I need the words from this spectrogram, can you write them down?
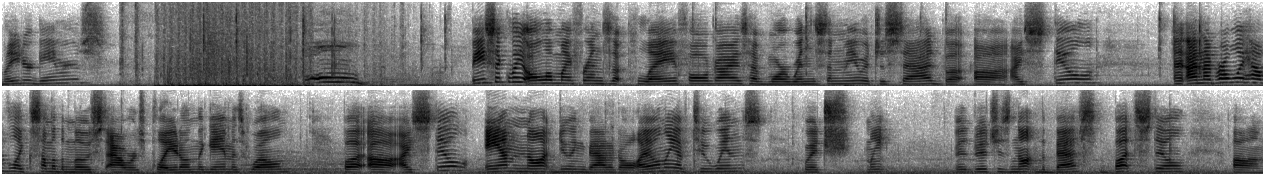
Later gamers. Oh! Basically, all of my friends that play Fall Guys have more wins than me, which is sad, but uh, I still... And, and I probably have, like, some of the most hours played on the game as well. But uh, I still am not doing bad at all. I only have two wins, which might, which is not the best, but still, um,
